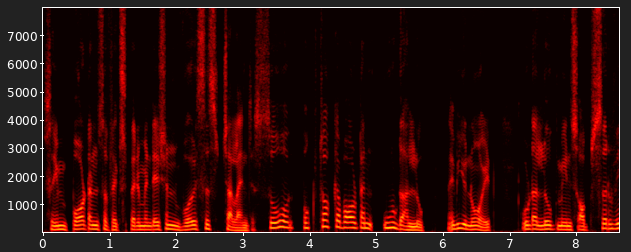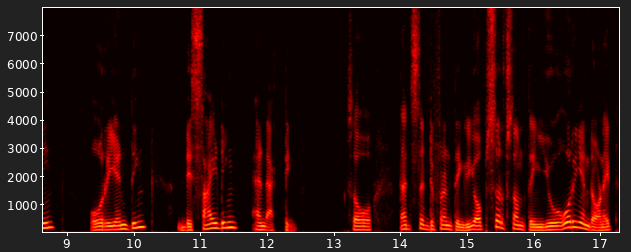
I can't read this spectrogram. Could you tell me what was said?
So importance of experimentation versus challenges. So talk about an OODA loop. Maybe you know it. OODA loop means observing, orienting, deciding, and acting. So that's the different thing. You observe something, you orient on it,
